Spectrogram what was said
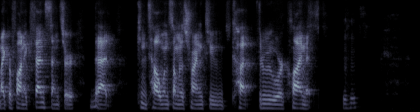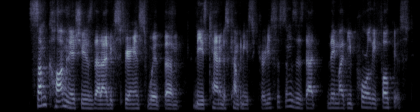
microphonic fence sensor that can tell when someone is trying to cut through or climb it. Mm-hmm. Some common issues that I've experienced with um, these cannabis company security systems is that they might be poorly focused.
